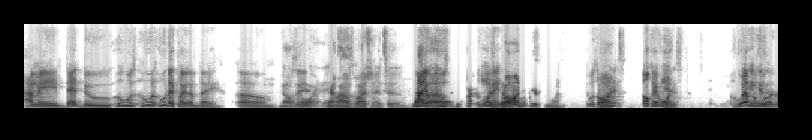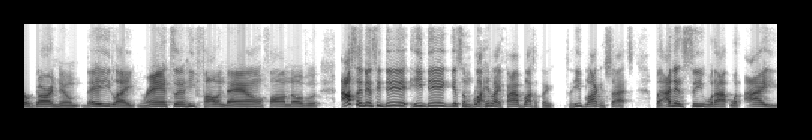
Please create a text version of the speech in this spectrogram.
I mean, that dude, who was who who they played the other day? Um, no, was it? Damn, I was watching it too. No, nah, it, uh, it, was the first one. It, the Hornets. First one. It was the Hornets. Hornets. Okay, Hornets. Whoever Because- was guarding him, they like ran to him. He falling down, falling over. I'll say this: he did, he did get some block. He like five blocks, I think. So he blocking shots, but I didn't see what I what I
